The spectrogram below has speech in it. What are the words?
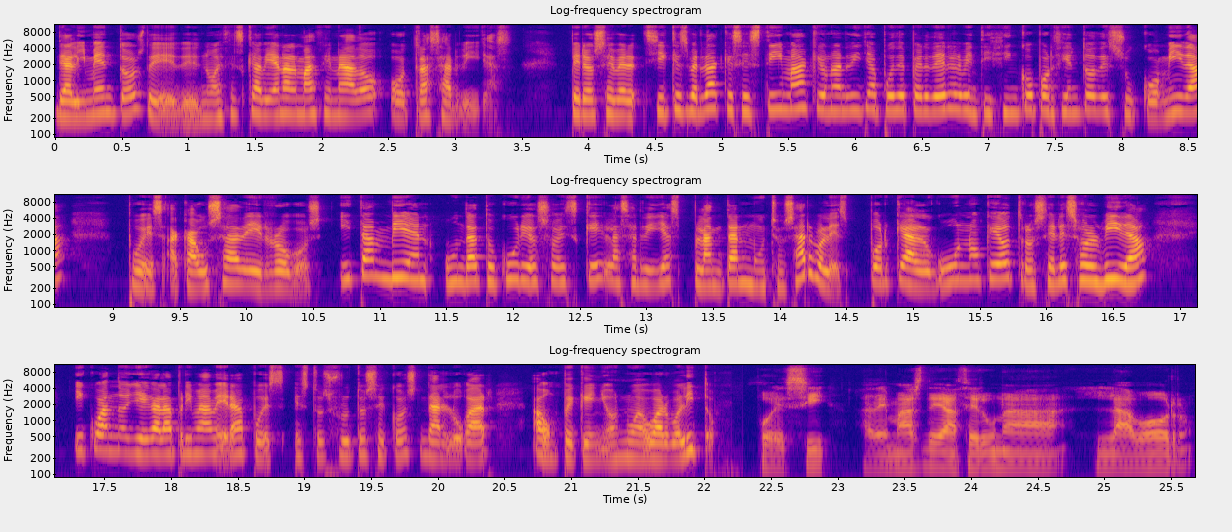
de alimentos, de, nueces que habían almacenado otras ardillas. Pero sí que es verdad que se estima que una ardilla puede perder el 25% de su comida pues a causa de robos. Y también un dato curioso es que las ardillas plantan muchos árboles, porque alguno que otro se les olvida y cuando llega la primavera, pues estos frutos secos dan lugar a un pequeño nuevo arbolito. Pues sí, además de hacer una labor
